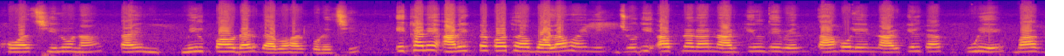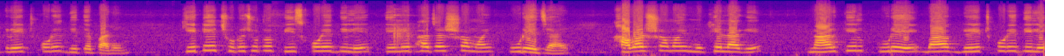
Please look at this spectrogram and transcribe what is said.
খোয়া ছিল না, তাই মিল্ক পাউডার ব্যবহার করেছি। এখানে আরেকটা কথা বলা হয়নি। যদি আপনারা নারকেল দেবেন, তাহলে নারকেলটা কুড়ে বা গ্রেট করে দিতে পারেন। কেটে ছোট ছোট পিস করে দিলে তেলে ভাজার সময় পুড়ে যায়। খাবার সময় মুখে লাগে। নারকেল কুড়ে বা গ্রেট করে দিলে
